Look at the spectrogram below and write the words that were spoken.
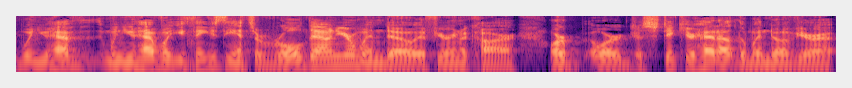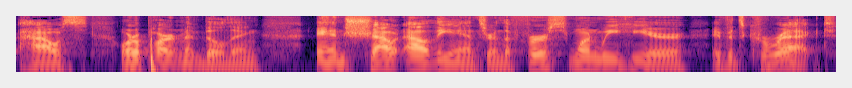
when you have when you have what you think is the answer, roll down your window if you're in a car, or or just stick your head out the window of your house or apartment building and shout out the answer. And the first one we hear, if it's correct,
